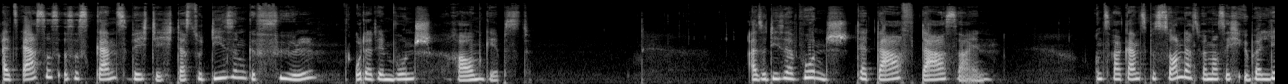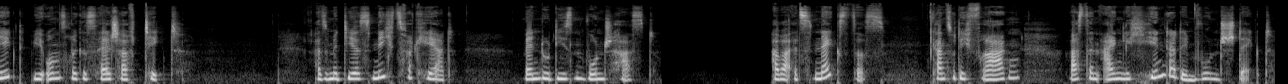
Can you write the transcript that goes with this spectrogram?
Als erstes ist es ganz wichtig, dass du diesem Gefühl oder dem Wunsch Raum gibst. Also dieser Wunsch, der darf da sein. Und zwar ganz besonders, wenn man sich überlegt, wie unsere Gesellschaft tickt. Also mit dir ist nichts verkehrt, wenn du diesen Wunsch hast. Aber als nächstes kannst du dich fragen, was denn eigentlich hinter dem Wunsch steckt.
